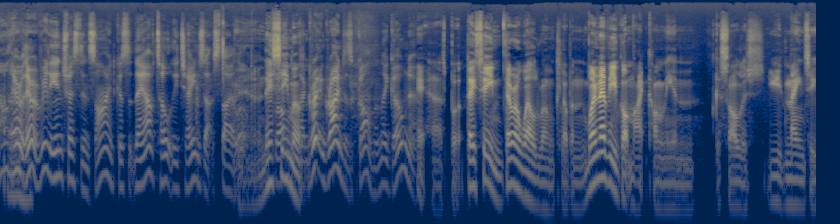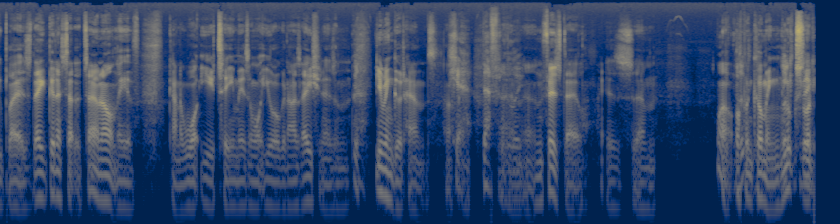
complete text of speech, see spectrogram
no, they're they're a really interesting side because they have totally changed that style up. Yeah, they from- seem a- that grit and grind has gone and they go now. It has, but they seem they're a well-run club, and whenever you've got Mike Conley and Gasol as your main two players, they're going to set the tone, aren't they, of kind of what your team is and what your organisation is, and Yeah. you're in good hands. I Yeah, think. definitely. And, and Fizdale is, um, well, look- up and coming. looks like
